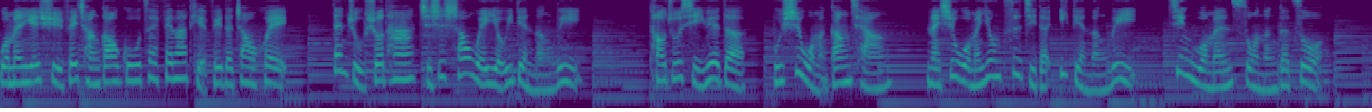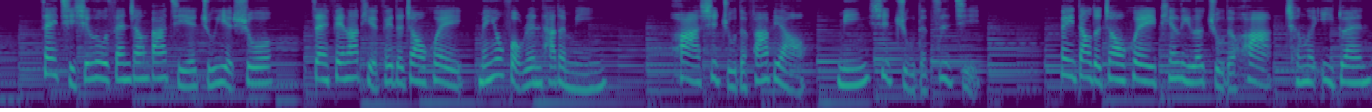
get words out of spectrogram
我们也许非常高估在菲拉铁菲的教会，但主说他只是稍微有一点能力。陶主喜悦的不是我们刚强，乃是我们用自己的一点能力，尽我们所能的做。在启示录三章八节，主也说，在菲拉铁菲的召会没有否认他的名，话是主的发表，名是主的自己。被盗的召会偏离了主的话，成了异端。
